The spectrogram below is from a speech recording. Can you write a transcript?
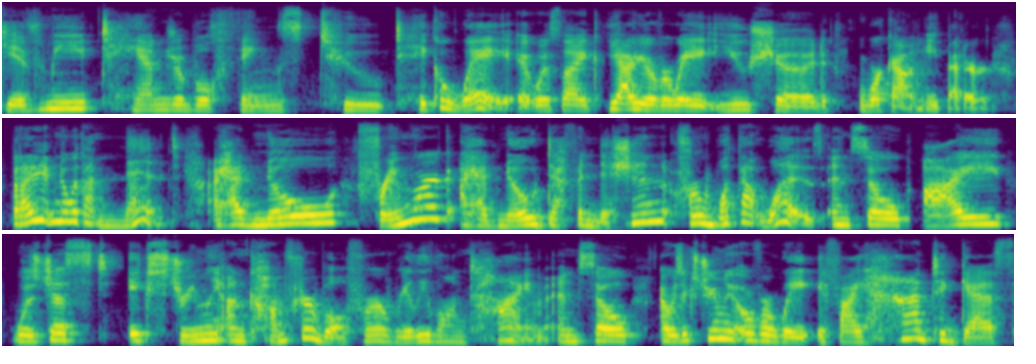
give me tangible things to take away. It was like, yeah, you're overweight, you should work out and eat better. But I didn't know what that meant. I had no framework, I had no definition for what that was. And so I was just extremely uncomfortable for a really long time. And so I was extremely overweight. If I had to guess,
